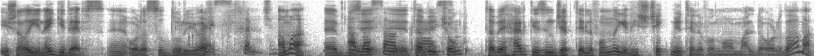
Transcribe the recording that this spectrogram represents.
İnşallah yine gideriz. E, orası duruyor. Evet, tabii canım. Ama e, bize e, tabii versin. çok tabii herkesin cep telefonuna geliyor. Hiç çekmiyor telefon normalde orada ama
